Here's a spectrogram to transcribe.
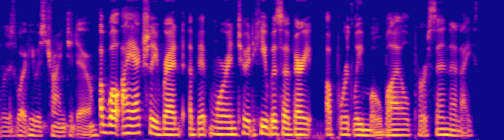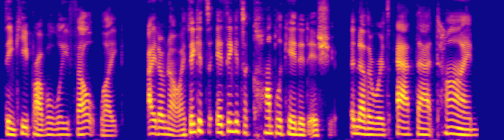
was what he was trying to do. Uh, Well, I actually read a bit more into it. He was a very upwardly mobile person, and I think he probably felt like I don't know. I think it's I think it's a complicated issue. In other words, at that time,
